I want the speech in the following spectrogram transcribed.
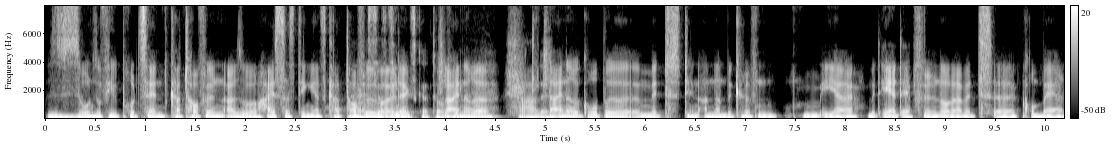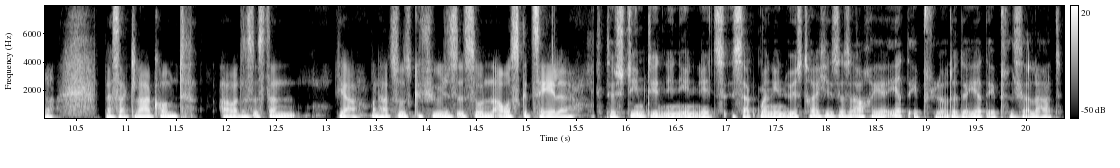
so und so viel Prozent Kartoffeln, also heißt das Ding jetzt Kartoffel, weil der kleinere, die kleinere Gruppe mit den anderen Begriffen eher mit Erdäpfeln oder mit äh, Krummbeere besser klarkommt. Aber das ist dann ja, man hat so das Gefühl, das ist so ein Ausgezähle. Das stimmt. In, in, in, jetzt sagt man, in Österreich ist das auch eher Erdäpfel oder der Erdäpfelsalat.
